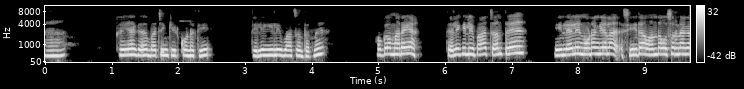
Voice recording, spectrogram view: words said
ಹಾಂ, ಕೈಯಾಗ ಬಾಚಿಂಗ್ ಇಟ್ಕೊಂಡತಿ ತಲೆಗಿಲಿ ಬಾಚ್ ಅಂತತ್ನೆ ಹೋಗೋ ಮರೆಯ, ತಲೆಗಿಲಿ ಬಾಚ್ ಅಂತೆ ಇಲ್ಲೆಲ್ಲಿ ನೋಡಂಗಿಲ್ಲ ಸೀದಾ ಒಂದು ಅವಸರನಾಗ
